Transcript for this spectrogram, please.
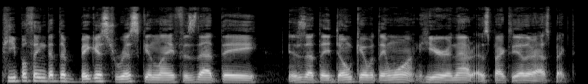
People think that the biggest risk in life is that they is that they don't get what they want here and that aspect, the other aspect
